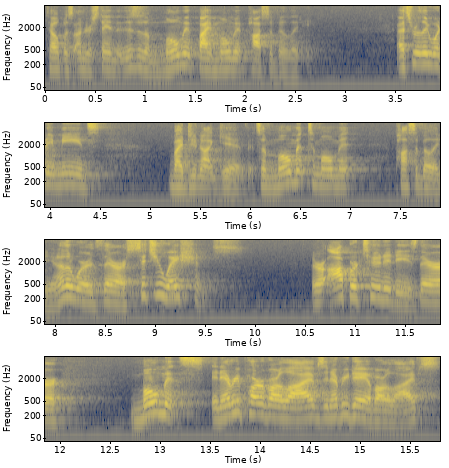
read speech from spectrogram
to help us understand that this is a moment by moment possibility. That's really what he means by do not give. It's a moment to moment possibility. In other words, there are situations, there are opportunities, there are moments in every part of our lives, in every day of our lives,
